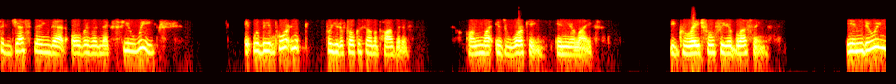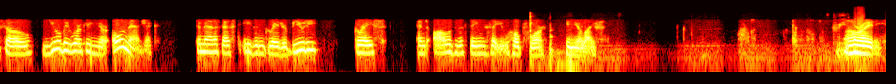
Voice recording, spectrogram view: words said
suggesting that over the next few weeks, it will be important for you to focus on the positive, on what is working in your life. Be grateful for your blessings. In doing so, you'll be working your own magic to manifest even greater beauty, grace, and all of the things that you hope for in your life. Great. All righty.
